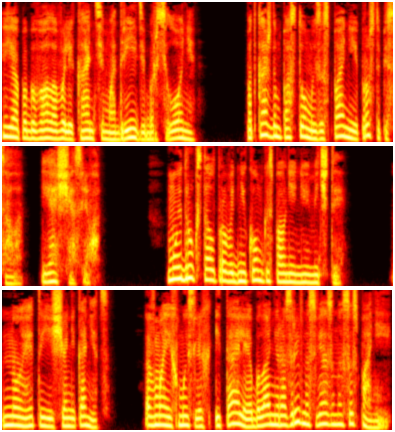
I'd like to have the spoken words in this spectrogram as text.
Я побывала в Аликанте, Мадриде, Барселоне. Под каждым постом из Испании просто писала «Я счастлива». Мой друг стал проводником к исполнению мечты. Но это еще не конец. В моих мыслях Италия была неразрывно связана с Испанией.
